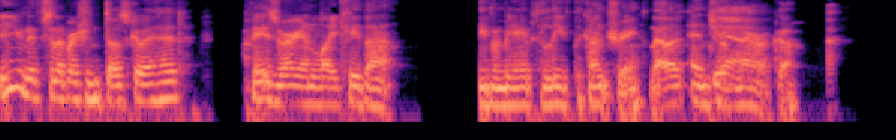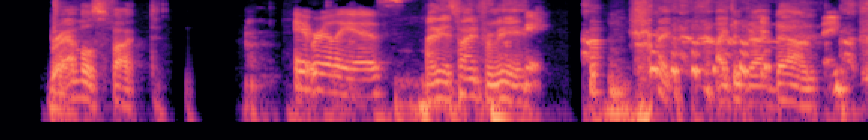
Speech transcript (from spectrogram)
even if celebration does go ahead, I think it's very unlikely that even be able to leave the country, let alone enter Yeah. America. Right. Travel's fucked. It really is. I mean, it's fine for me. Okay. Like, I can drive down. Thanks.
